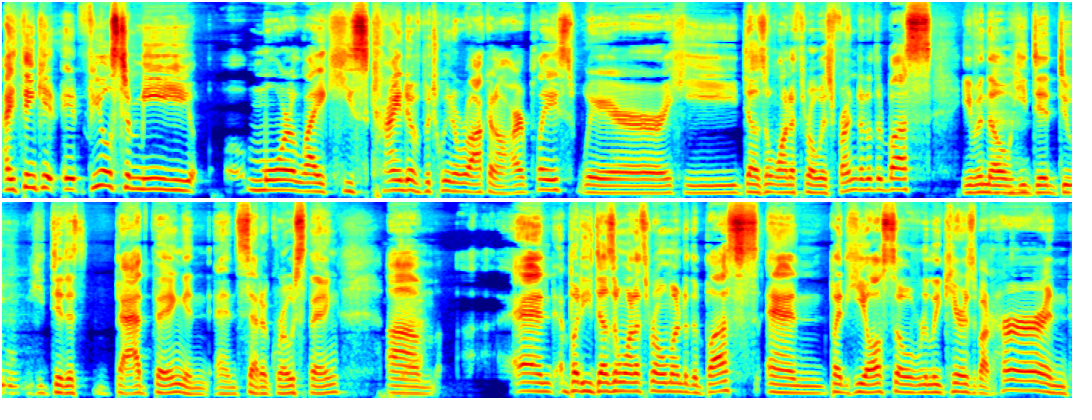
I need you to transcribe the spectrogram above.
i think it it feels to me more like he's kind of between a rock and a hard place where he doesn't want to throw his friend under the bus even though he did do he did a bad thing and and said a gross thing. Um and but he doesn't want to throw him under the bus and but he also really cares about her and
